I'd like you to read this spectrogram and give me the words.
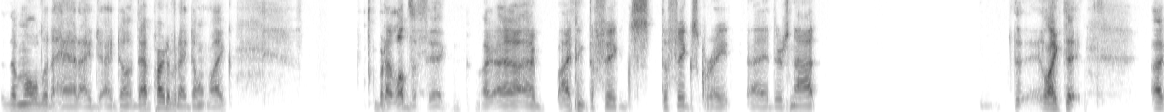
The molded hat, I, I don't. That part of it I don't like. But I love the fig. I I, I think the figs the fig's great. Uh, there's not the, like the uh,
